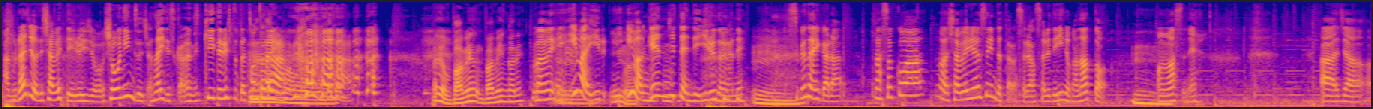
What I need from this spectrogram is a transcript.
あのラジオで喋っている以上少人数じゃないですからね。聞いてる人たち本当だ。はい。でも場面場面がね。まあねうん。今いる今。今現時点でいるのがねうん。少ないから、まあ、そこはまあ喋りやすいんだったらそれはそれでいいのかなとうん。思いますね、あーじゃ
